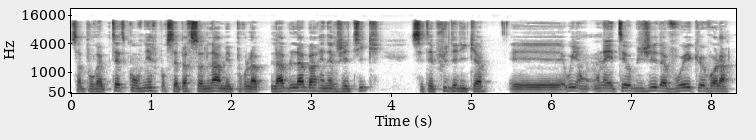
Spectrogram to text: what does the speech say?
ça pourrait peut-être convenir pour ces personnes-là, mais pour la, la, barre énergétique, c'était plus délicat. Et oui, on, a été obligé d'avouer que voilà,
